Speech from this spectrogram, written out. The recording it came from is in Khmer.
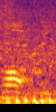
ក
